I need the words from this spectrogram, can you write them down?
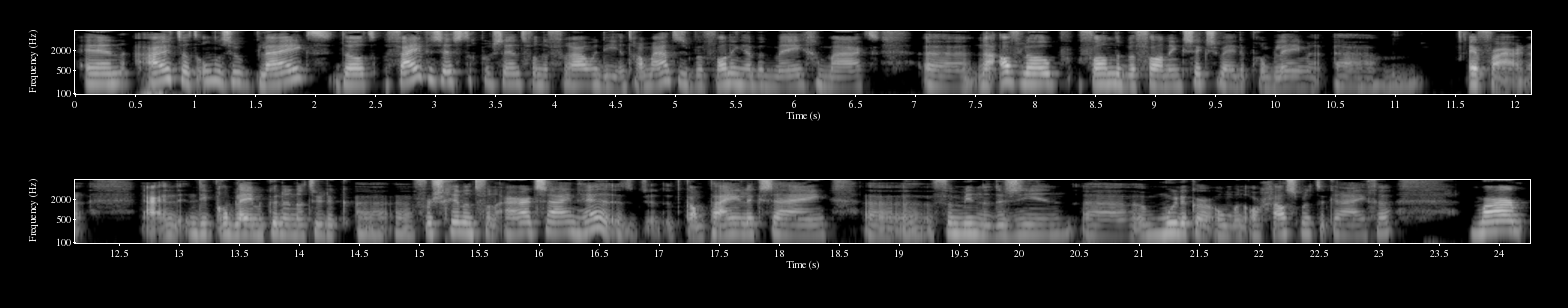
En uit dat onderzoek blijkt dat 65% van de vrouwen die een traumatische bevalling hebben meegemaakt, na afloop van de bevalling seksuele problemen ehm, ervaren. Ja, en die problemen kunnen natuurlijk uh, uh, verschillend van aard zijn. Hè? Het, kan pijnlijk zijn, verminderde zin, moeilijker om een orgasme te krijgen. Maar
